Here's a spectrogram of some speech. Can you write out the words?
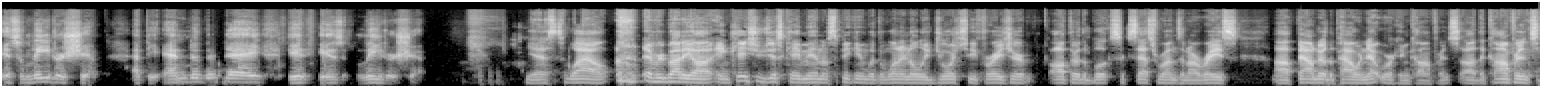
It's leadership. At the end of the day, it is leadership. Yes. Wow. Everybody, uh, in case you just came in, I'm speaking with the one and only George C. Fraser, author of the book Success Runs in Our Race, uh, founder of the Power Networking Conference. Uh, the conference,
